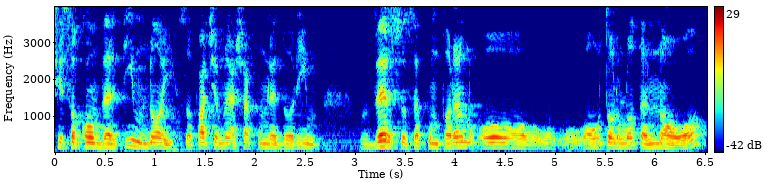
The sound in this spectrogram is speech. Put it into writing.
și să o convertim noi, să o facem noi așa cum ne dorim, versus să cumpărăm o, o autorulotă nouă,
